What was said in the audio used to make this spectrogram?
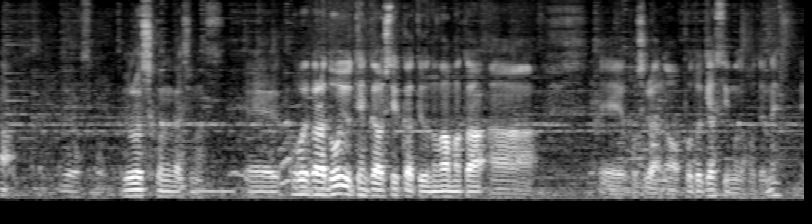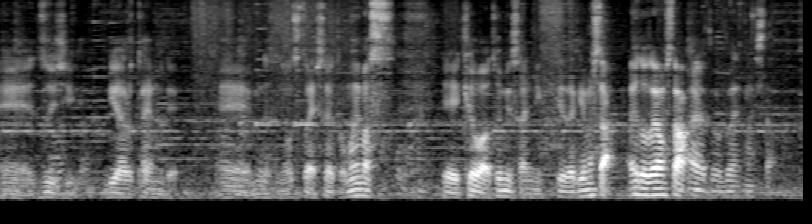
あ、よろしく。お願いします、えーこれからどういう展開をしていくかというのがまたあー、えーこちらのポッドキャスティングの方でね、えー随時リアルタイムで、えー皆さんにお伝えしたいと思います、えー今日はトミーさんに来ていただきました。ありがとうございました。ありがとうございました。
